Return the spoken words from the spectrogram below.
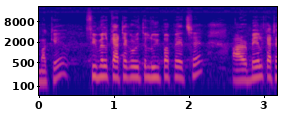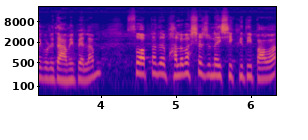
আমাকে। ফিমেল ক্যাটাগরিতে লুইপা পেয়েছে, আর মেল ক্যাটাগরিতে আমি পেলাম। সো আপনাদের ভালোবাসার জন্য এই স্বীকৃতি পাওয়া।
